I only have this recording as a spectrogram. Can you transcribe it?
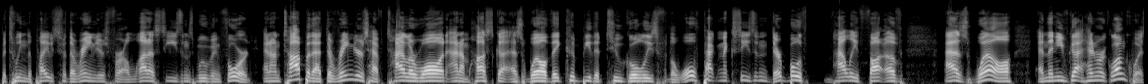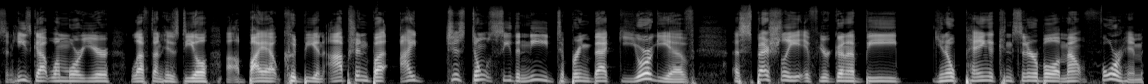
between the pipes for the Rangers for a lot of seasons moving forward. And on top of that, the Rangers have Tyler Wall and Adam Huska as well. They could be the two goalies for the Wolfpack next season. They're both highly thought of as well. And then you've got Henrik Lundqvist, and he's got one more year left on his deal. A buyout could be an option, but I just don't see the need to bring back Georgiev, especially if you're going to be you know, paying a considerable amount for him.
